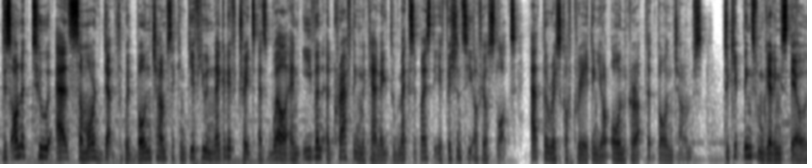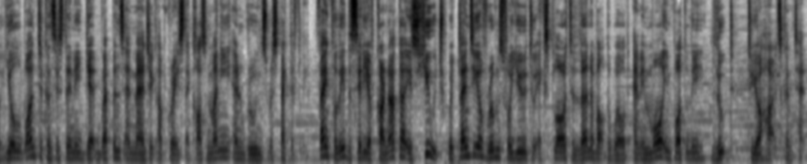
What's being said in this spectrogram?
Dishonored 2 adds some more depth with bone charms that can give you negative traits as well and even a crafting mechanic to maximize the efficiency of your slots at the risk of creating your own corrupted bone charms. To keep things from getting stale, you'll want to consistently get weapons and magic upgrades that cost money and runes respectively. Thankfully, the city of Karnaca is huge, with plenty of rooms for you to explore to learn about the world and more importantly, loot to your heart's content.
